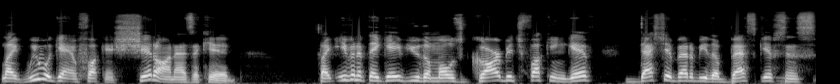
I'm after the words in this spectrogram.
like we were getting fucking shit on as a kid. Like even if they gave you the most garbage fucking gift, that shit better be the best gift since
